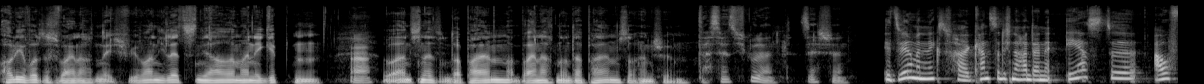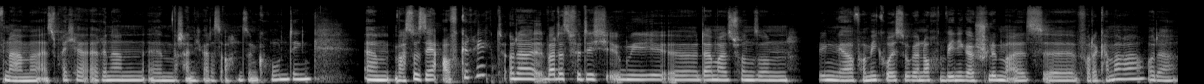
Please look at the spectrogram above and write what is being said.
Hollywood ist Weihnachten nicht. Wir waren die letzten Jahre immer in Ägypten. Ah, War ganz nett unter Palmen. Weihnachten unter Palmen ist auch ganz schön. das hört sich gut an. Sehr schön. Jetzt wäre meine nächste Frage. Kannst du dich noch an deine erste Aufnahme als Sprecher erinnern? Ähm, wahrscheinlich war das auch ein Synchronding. Ähm, warst du sehr aufgeregt oder war das für dich irgendwie äh, damals schon so ein Ding, ja, vor Mikro ist sogar noch weniger schlimm als äh, vor der Kamera? Oder?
